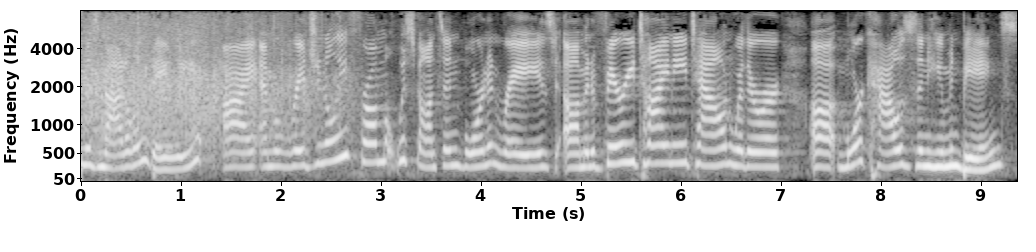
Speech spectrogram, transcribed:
name is Madilyn Bailey. I am originally from Wisconsin, born and raised um, in a very tiny town where there were uh, more cows than human beings.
